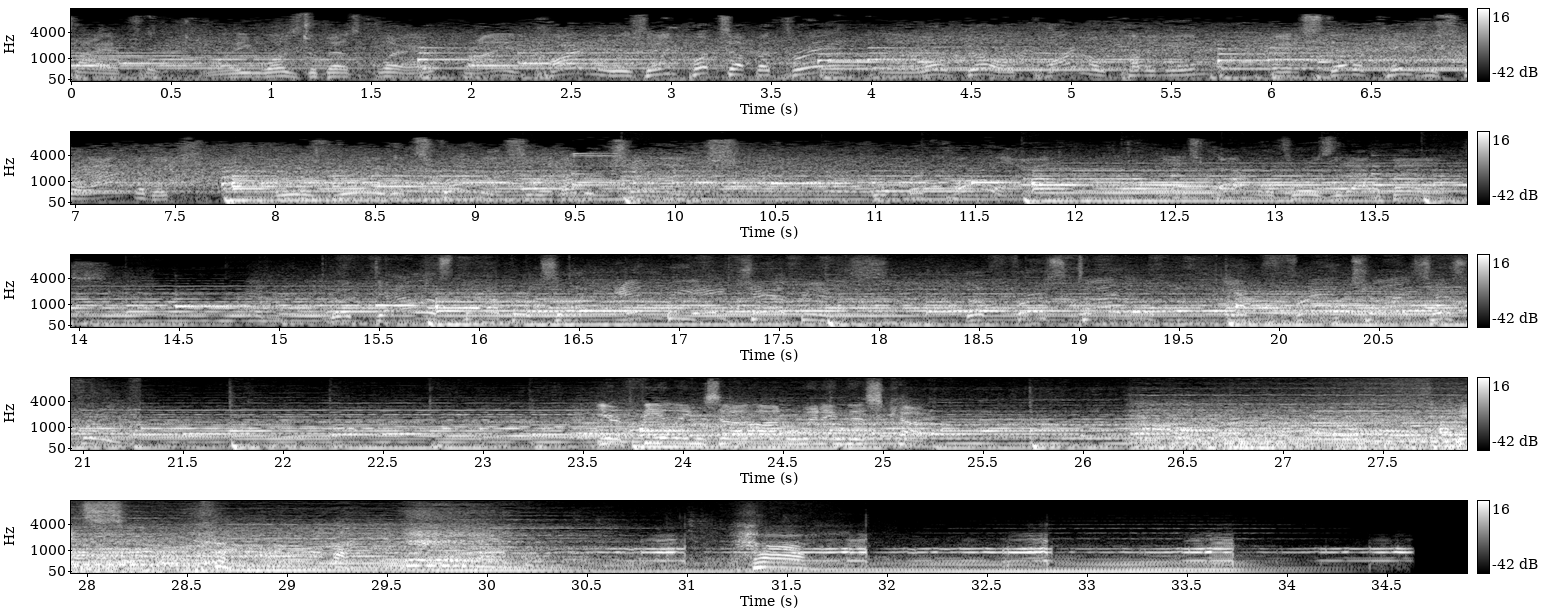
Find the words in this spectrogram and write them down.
tie it for Well, he was the best player. Brian Cardinal is in, puts up a three, and it won't go. Cardinal coming in instead of Peja Stojakovic, who has really been struggling. So another change for McCullough as Cardinal throws it out of bounds. The Dallas Mavericks are NBA champions. The first title in franchise history. Your feelings uh, on winning this cup? It's.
